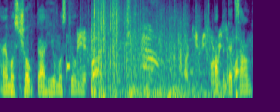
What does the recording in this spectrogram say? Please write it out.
I almost choked that. He almost killed me. Popping dead sounds.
